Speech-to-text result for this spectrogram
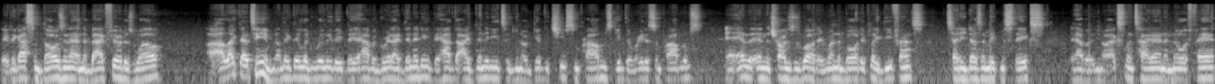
they, they got some dogs in that in the backfield as well. I like that team. I think they look really. They, they have a great identity. They have the identity to you know give the Chiefs some problems, give the Raiders some problems, and and the, and the Chargers as well. They run the ball. They play defense. Teddy doesn't make mistakes. They have a you know excellent tight end and Noah Fant.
